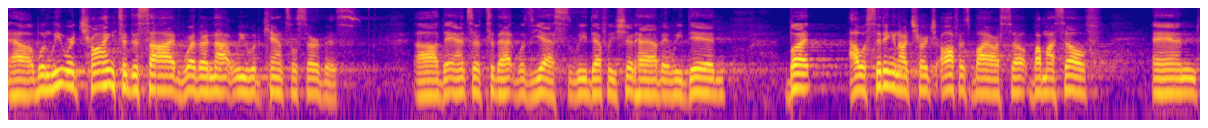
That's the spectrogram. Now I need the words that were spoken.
uh, when we were trying to decide whether or not we would cancel service. Uh, the answer to that was yes, we definitely should have, and we did. But I was sitting in our church office by, by myself, and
